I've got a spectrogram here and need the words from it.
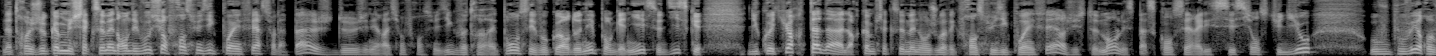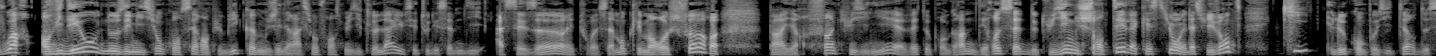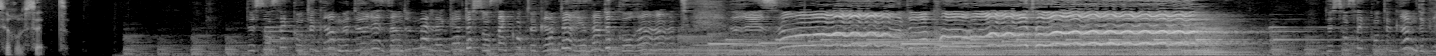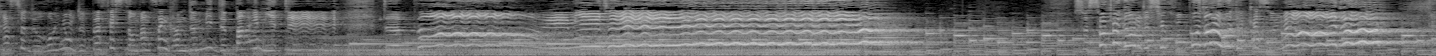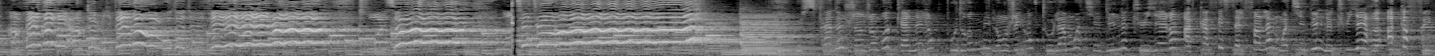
Notre jeu, comme chaque semaine, rendez-vous sur francemusique.fr sur la page de Génération France Musique. Votre réponse et vos coordonnées pour gagner ce disque du Quatuor Tana. Alors, comme chaque semaine, on joue avec francemusique.fr, justement, l'espace concert et les sessions studio, où vous pouvez revoir en vidéo nos émissions concerts en public, comme Génération France Musique le live. C'est tous les samedis à 16h. Et tout récemment, Clément Rochefort, par ailleurs fin cuisinier, avait au programme des recettes de cuisine chantées. La question est la suivante. Qui est le compositeur de ces recettes? 250 grammes de raisin de Malaga, 250 grammes de raisin de Corinthe, raisin de Corinthe. 250 grammes de graisse de rognon de bœuf et 125 grammes de mie de pain émietté, de pain émietté. 60 grammes de sucre en poudre ou de cassonade, en tout la moitié d'une cuillère à café, sel fin la moitié d'une cuillère à café.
